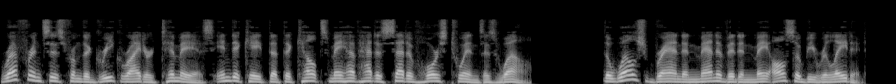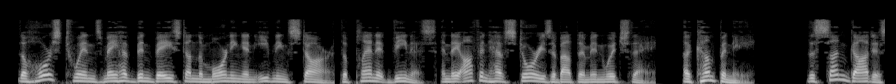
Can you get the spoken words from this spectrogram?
References from the Greek writer Timaeus indicate that the Celts may have had a set of horse twins as well. The Welsh Bran and Manawydan may also be related. The horse twins may have been based on the morning and evening star the planet Venus and they often have stories about them in which they accompany the sun goddess,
